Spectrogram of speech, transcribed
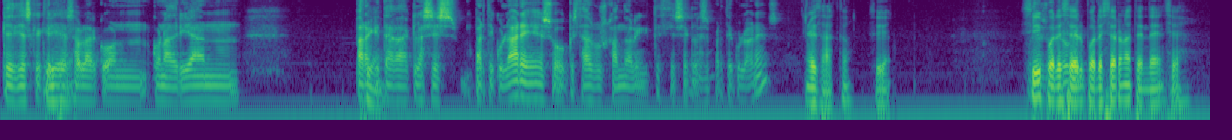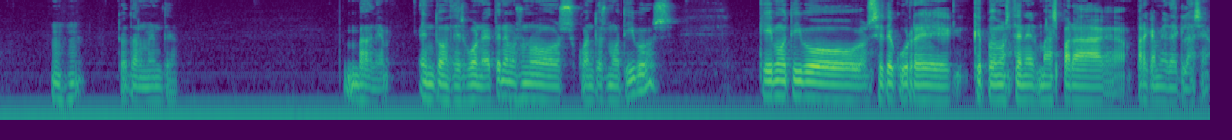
que decías que querías sí. hablar con, con Adrián para Sí. que te haga clases particulares o que estabas buscando a alguien que te hiciese clases particulares. Exacto, sí. Pues Sí, puede ser, que- puede ser una tendencia. Totalmente. Vale, entonces, bueno, ya tenemos unos cuantos motivos. ¿Qué motivo se te ocurre que podemos tener más para, para cambiar de clase?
